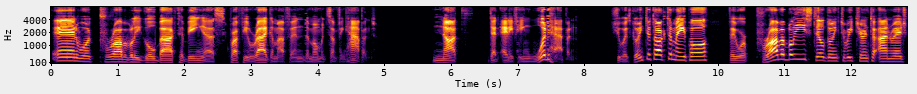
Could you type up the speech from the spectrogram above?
and would probably go back to being a scruffy ragamuffin the moment something happened. Not that anything would happen. She was going to talk to Maple, they were probably still going to return to Ironridge,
